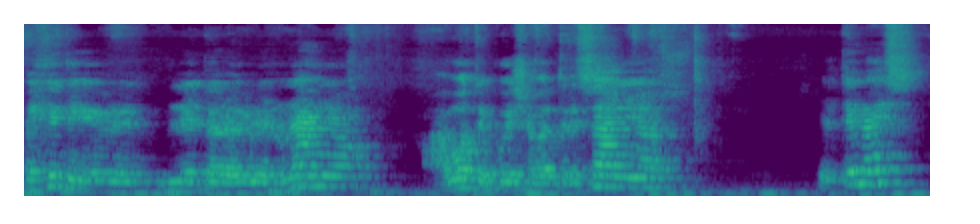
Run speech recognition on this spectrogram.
hay gente que lee toda la Biblia en un año, a vos te puede llevar tres años. El tema es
